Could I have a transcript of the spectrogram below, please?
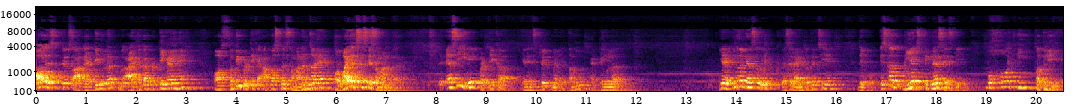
ऑल स्ट्रिप्स आर रेक्टेंगुलर आयताकार पट्टी का हैं, और सभी पट्टी के आपस में समानांतर है, और वाई एक्सिस के समानांतर है। तो ऐसी एक पट्टी का यानी स्ट्रिप मैं लेता हूँ रेक्टेंगुलर ये रेक्टेंगुलर कैसे हुई वैसे लाइन तो तिरछी है। देखो, इसका dx थिकनेस है इसकी। बहुत ही पतली है।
